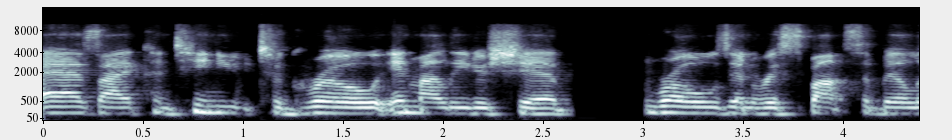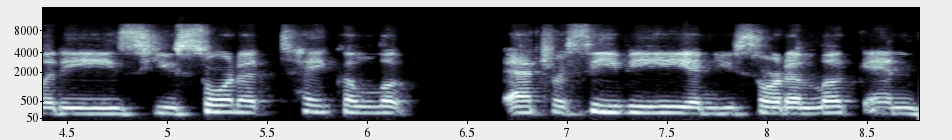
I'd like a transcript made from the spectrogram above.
as I continue to grow in my leadership roles and responsibilities, you sort of take a look at your CV and you sort of look and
